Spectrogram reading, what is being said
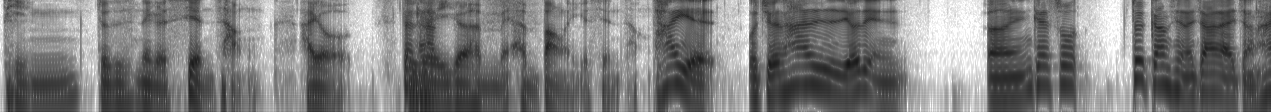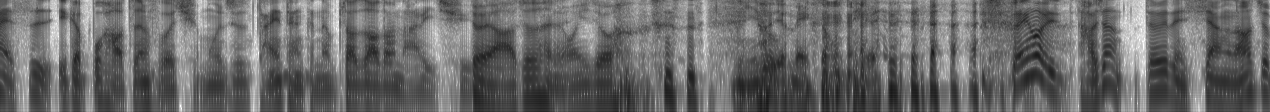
听，就是那个现场，还有但是一个很美很棒的一个现场。他也，我觉得他是有点，嗯，应该说。对钢琴的家来讲，他也是一个不好征服的曲目，就是弹一弹可能不知道绕到哪里去。对啊，就是很容易就迷路，也没重点。对，因为好像都有点像，然后就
